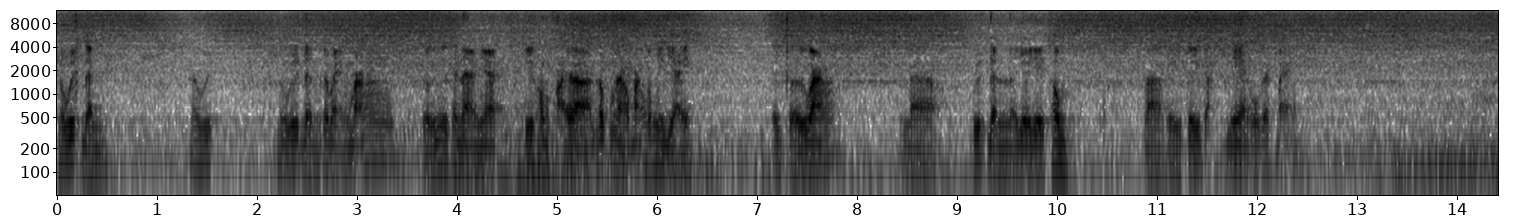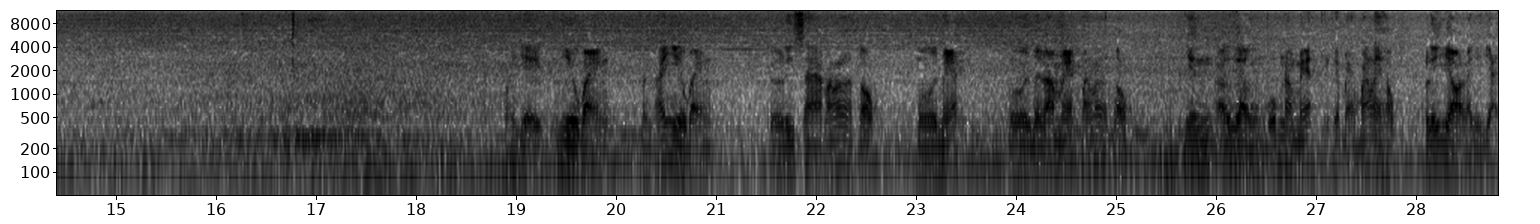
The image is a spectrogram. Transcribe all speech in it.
Nó quyết định. Nó quyết nó quyết định các bạn bắn cử như thế nào nha. Chứ không phải là lúc nào bắn cũng như vậy. Cái cử bắn là quyết định là do dây thun và vị trí đặt da của các bạn. Bởi vậy nhiều bạn mình thấy nhiều bạn cự ly xa bắn rất là tốt 10 mét 10 15 mét bắn rất là tốt. Nhưng ở gần 4 5 mét thì các bạn bắn lại hụt lý do là như vậy.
